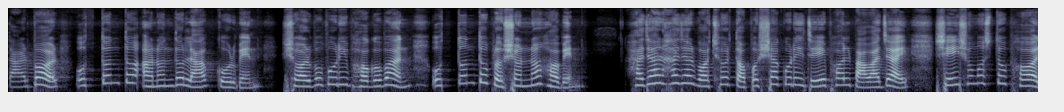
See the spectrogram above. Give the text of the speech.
তারপর অত্যন্ত আনন্দ লাভ করবেন। সর্বোপরি ভগবান অত্যন্ত প্রসন্ন হবেন। হাজার হাজার বছর তপস্যা করে যে ফল পাওয়া যায়, সেই সমস্ত ফল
